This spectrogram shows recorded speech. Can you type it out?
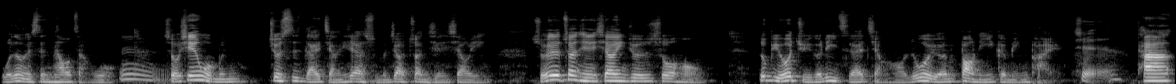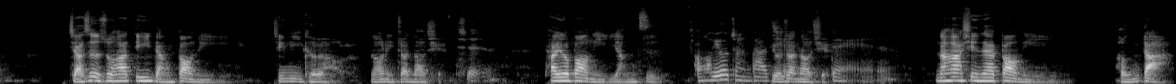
我认为神涛掌握。嗯，首先我们就是来讲一下什么叫赚钱效应。所谓的赚钱效应，就是说，吼，就比如我举个例子来讲，吼，如果有人报你一个名牌，是，他假设说他第一档报你金立科好了，然后你赚到钱，是，他又报你杨志，哦，又赚到钱，又赚到钱，对。那他现在报你恒大。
